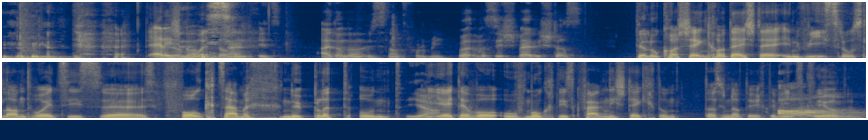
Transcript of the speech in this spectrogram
er ist gut, oder? I don't know, it's not for me. Was ist, wer ist das? Der Lukaschenko, der ist der in Weißrussland, wo jetzt sein äh, Volk zusammenknüppelt und ja. jeder, der aufmuckt, ins Gefängnis steckt. Und das ist natürlich der Witz. Ah,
